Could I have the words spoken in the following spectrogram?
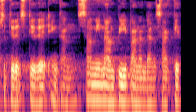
sederek-sederek ingkang sami nampi panandang sakit.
